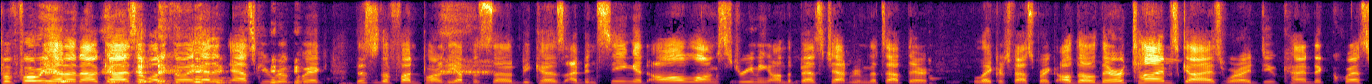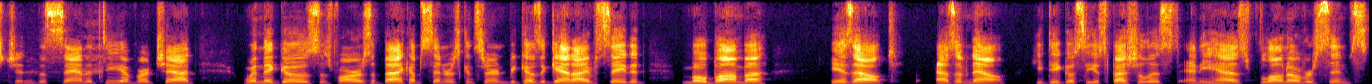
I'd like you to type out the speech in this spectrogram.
Before we head on out, guys, I want to go ahead and ask you real quick. This is the fun part of the episode because I've been seeing it all along streaming on the best chat room that's out there, Lakers Fast Break. Although there are times, guys, where I do kind of question the sanity of our chat when they goes as far as the backup center is concerned. Because again, I've stated Mo Bamba is out as of now. He did go see a specialist and he has flown over since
